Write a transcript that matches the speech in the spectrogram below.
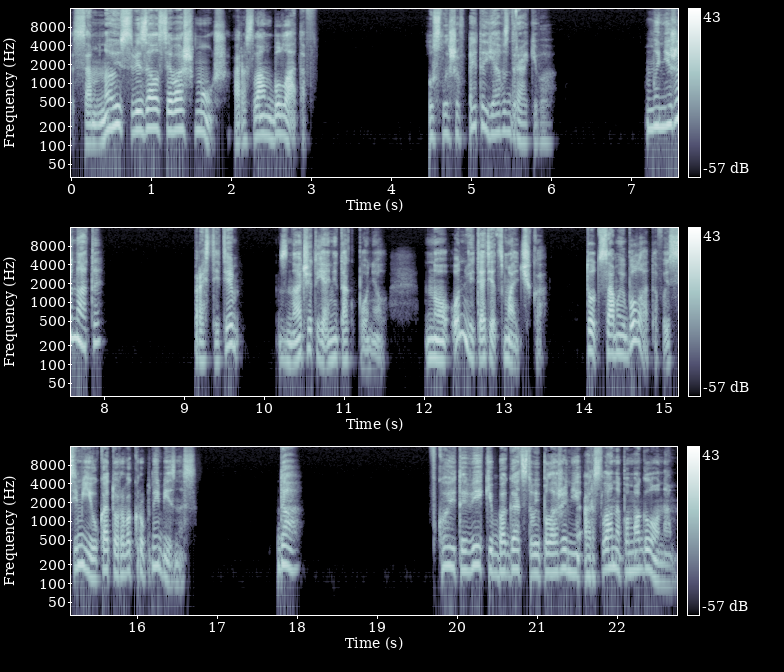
«Со мной связался ваш муж, Арслан Булатов». Услышав это, я вздрагиваю. «Мы не женаты». «Простите, значит, я не так понял. Но он ведь отец мальчика. Тот самый Булатов, из семьи, у которого крупный бизнес. Да. В кои-то веки богатство и положение Арслана помогло нам.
